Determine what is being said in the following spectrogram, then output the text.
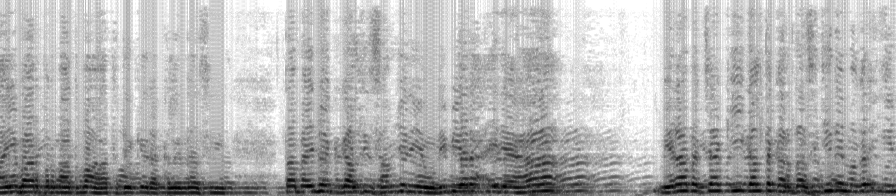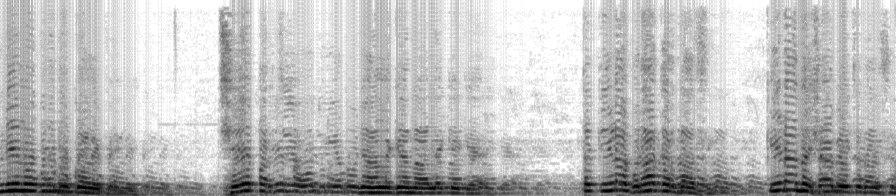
ਆਈ ਵਾਰ ਪ੍ਰਮਾਤਮਾ ਹੱਥ ਦੇ ਕੇ ਰੱਖ ਲੈਂਦਾ ਸੀ। ਤਾਂ ਮੈਨੂੰ ਇੱਕ ਗੱਲ ਦੀ ਸਮਝ ਨਹੀਂ ਆਉਂਦੀ ਵੀ ਯਾਰ ਅਜਿਹਾ ਮੇਰਾ ਬੱਚਾ ਕੀ ਗਲਤ ਕਰਦਾ ਸੀ, ਜਿਹਦੇ ਮਗਰ ਇੰਨੇ ਲੋਕ ਬਦੂਕਾਂ ਵਾਲੇ ਪਏ ਨੇ। 6 ਪਰਚੇ ਉਹ ਦੁਨੀਆ ਤੋਂ ਜਾਣ ਲੱਗਿਆ, ਨਾਲ ਲੈ ਕੇ ਗਿਆ। ਤਾਂ ਕਿਹੜਾ ਗੁਨਾਹ ਕਰਦਾ ਸੀ? ਕਿਹੜਾ ਨਸ਼ਾ ਵੇਚਦਾ ਸੀ?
